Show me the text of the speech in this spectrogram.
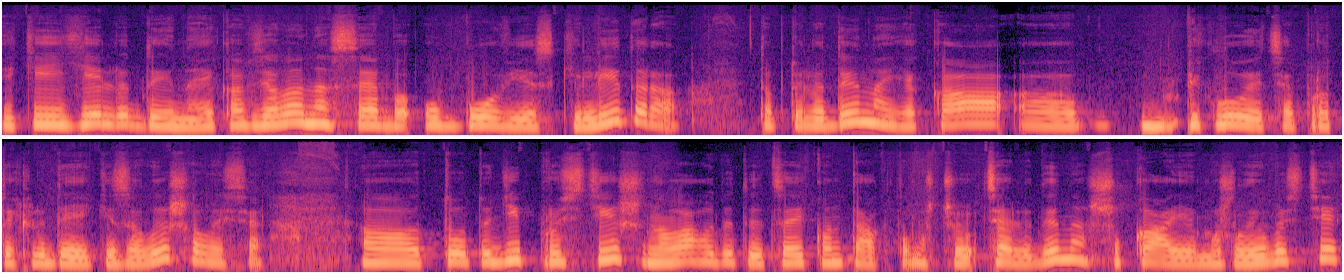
в якій є людина, яка взяла на себе обов'язки лідера. Тобто людина, яка е, піклується про тих людей, які залишилися, то тоді простіше налагодити цей контакт, тому що ця людина шукає можливості,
